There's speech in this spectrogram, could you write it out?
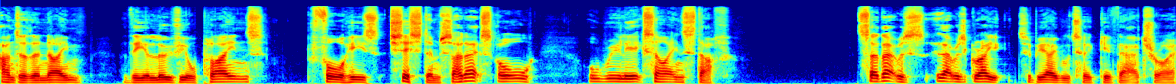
under the name the Alluvial Plains for his system. So that's all all really exciting stuff so that was that was great to be able to give that a try.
